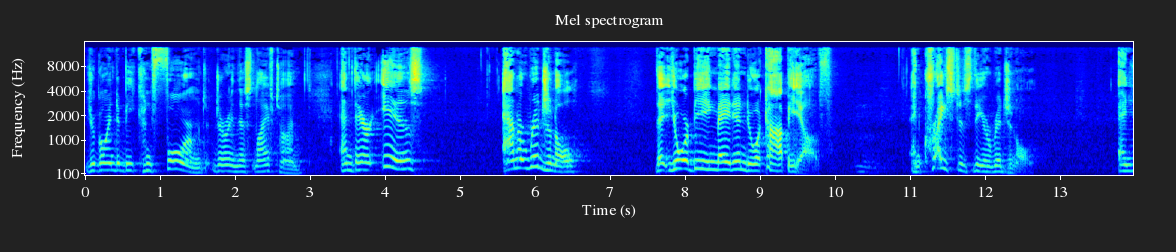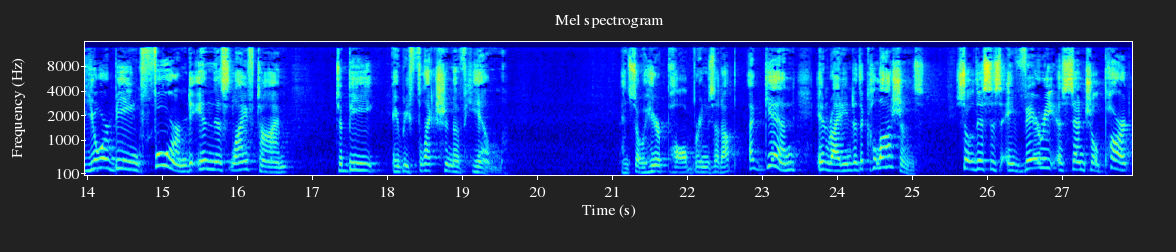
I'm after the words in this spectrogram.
You're going to be conformed during this lifetime. And there is an original that you're being made into a copy of. And Christ is the original and you're being formed in this lifetime to be a reflection of Him. And so here Paul brings it up again in writing to the Colossians. So this is a very essential part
